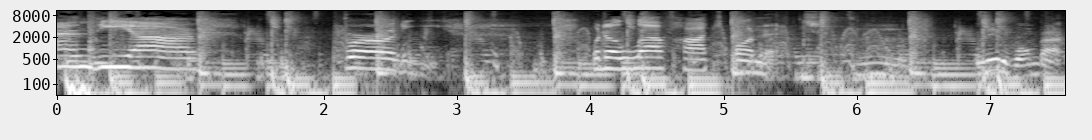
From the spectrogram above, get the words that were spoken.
and the uh, birdie with a love heart on it. Mm. We need a wombat.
